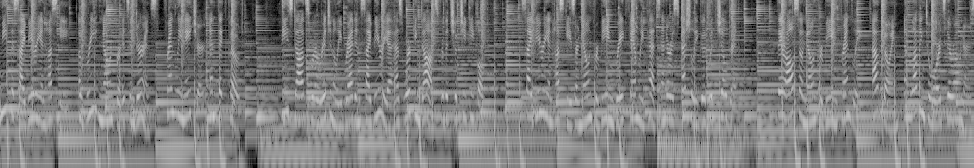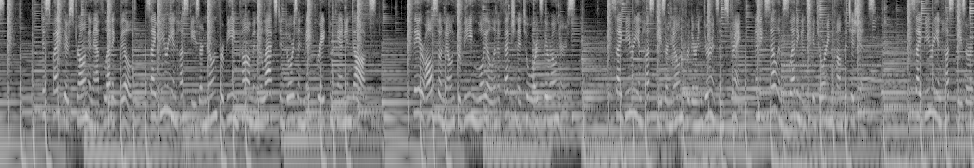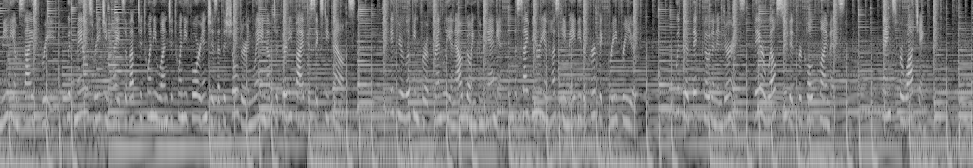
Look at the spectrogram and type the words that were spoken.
Meet the Siberian Husky, a breed known for its endurance, friendly nature, and thick coat. These dogs were originally bred in Siberia as working dogs for the Chukchi people. Siberian Huskies are known for being great family pets and are especially good with children. They are also known for being friendly, outgoing, and loving towards their owners. Despite their strong and athletic build, Siberian Huskies are known for being calm and relaxed indoors and make great companion dogs. They are also known for being loyal and affectionate towards their owners. Siberian Huskies are known for their endurance and strength, and excel in sledding and skijoring competitions. Siberian Huskies are a medium-sized breed, with males reaching heights of up to 21 to 24 inches at the shoulder and weighing up to 35 to 60 pounds. If you're looking for a friendly and outgoing companion, a Siberian Husky may be the perfect breed for you. With their thick coat and endurance, they are well suited for cold climates for watching.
